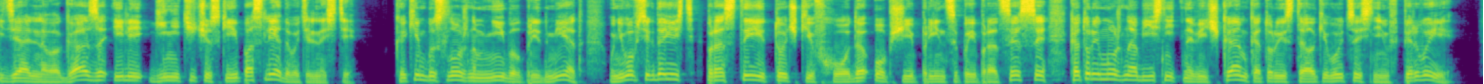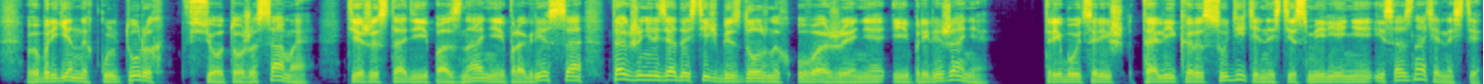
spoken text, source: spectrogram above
идеального газа или генетические последовательности. Каким бы сложным ни был предмет, у него всегда есть простые точки входа, общие принципы и процессы, которые можно объяснить новичкам, которые сталкиваются с ним впервые. В аборигенных культурах все то же самое. Те же стадии познания и прогресса также нельзя достичь без должных уважения и прилежания. Требуется лишь талика рассудительности, смирения и сознательности.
